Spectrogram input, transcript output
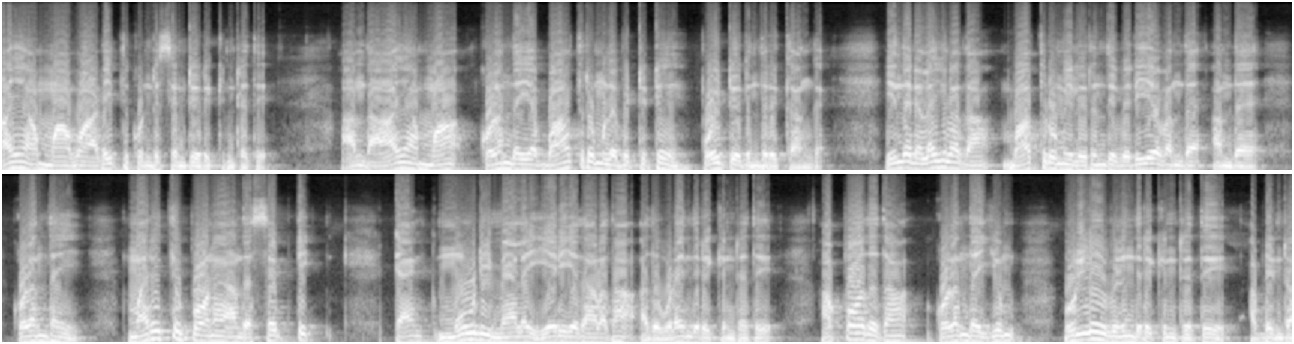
ஆயா அம்மாவை அடைத்து கொண்டு சென்று இருக்கின்றது அந்த ஆயா அம்மா குழந்தைய பாத்ரூமில் விட்டுட்டு போயிட்டு இருந்திருக்காங்க. இந்த நிலையில தான் பாத்ரூமில் இருந்து வெளியே வந்த அந்த குழந்தை மறித்து போன அந்த செப்டிக் டேங்க் மூடி மேலே ஏறியதால தான் அது உடைந்திருக்கின்றது. அப்போது தான் குழந்தையும் உள்ளே விழுந்திருக்கின்றது அப்படின்ற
